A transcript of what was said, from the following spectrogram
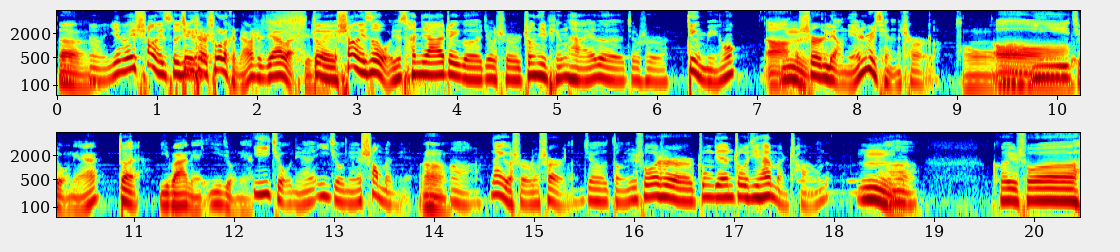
嗯。嗯，因为上一次这个事儿儿，说了很长时间了。对上一次我去参加这个就是蒸汽平台的，就是定名啊。嗯。是两年之前的事儿了。哦。哦。一九年、对，一八年、一九年，一九年，一九年上半年。嗯。啊，那个时候的事儿了，就等于说是中间周期还蛮长的。嗯，啊，可以说，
